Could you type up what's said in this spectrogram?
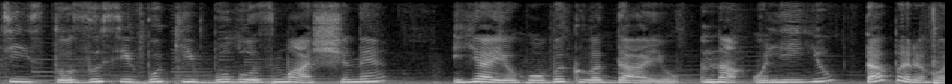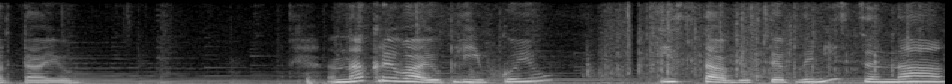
тісто з усіх боків було змащене, я його викладаю на олію та перегортаю. Накриваю плівкою і ставлю в тепле місце на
